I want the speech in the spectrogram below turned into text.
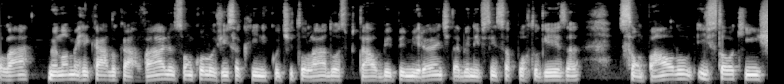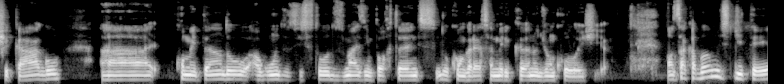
Olá, meu nome é Ricardo Carvalho, sou oncologista clínico titular do Hospital BP Mirante da Beneficência Portuguesa de São Paulo e estou aqui em Chicago uh, comentando alguns dos estudos mais importantes do Congresso Americano de Oncologia. Nós acabamos de ter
